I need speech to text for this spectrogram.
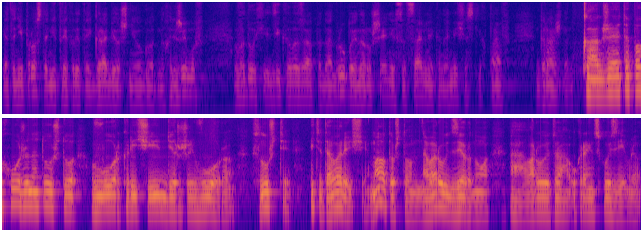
это не просто неприкрытый грабеж неугодных режимов в духе Дикого Запада, а грубое нарушение социально-экономических прав граждан. Как же это похоже на то, что вор кричит «держи вора». Слушайте, эти товарищи мало то, что воруют зерно, а воруют а, украинскую землю.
